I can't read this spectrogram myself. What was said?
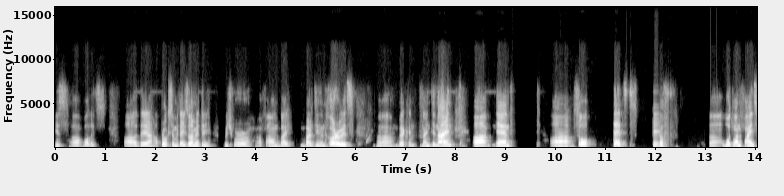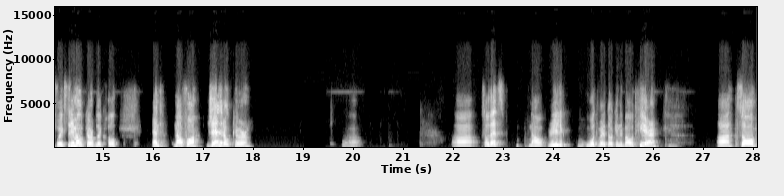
is, uh, well, it's uh, the approximate isometry, which were uh, found by Bardeen and Horowitz uh, back in 99. and so that's kind of what one finds for extremal Kerr black hole. And now for general Kerr, uh, so that's now really what we're talking about here. Uh, so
